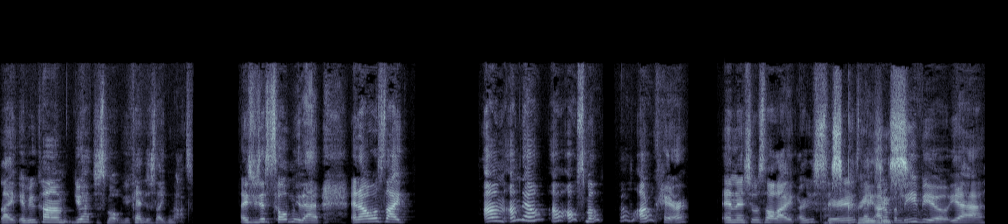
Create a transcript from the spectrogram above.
Like if you come, you have to smoke. You can't just like not. Smoke. Like she just told me that, and I was like, um, I'm down. I'll, I'll smoke. I, I don't care. And then she was all like, "Are you serious? Like I don't believe you." Yeah,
